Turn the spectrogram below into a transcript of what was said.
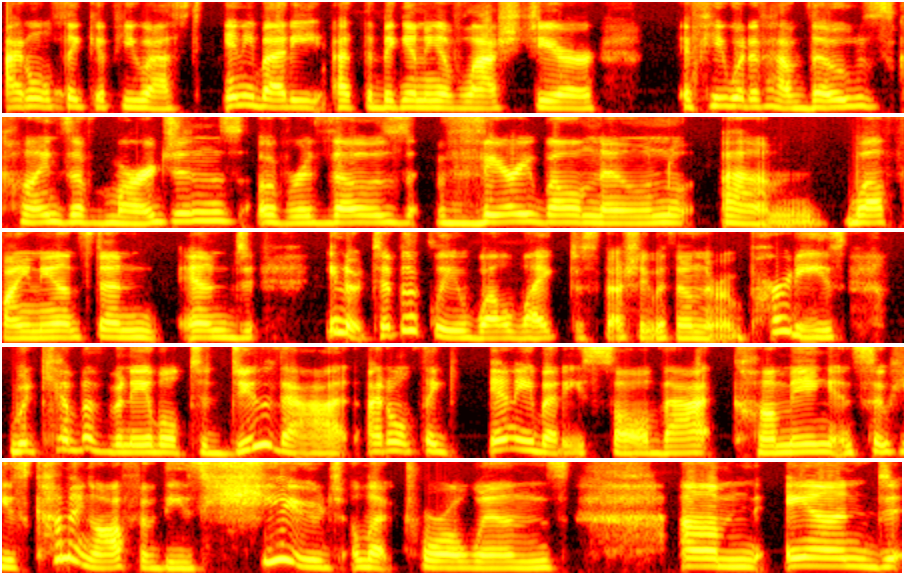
I don't think if you asked anybody at the beginning of last year if he would have had those kinds of margins over those very well known, um, well financed, and and you know typically well liked, especially within their own parties, would Kemp have been able to do that? I don't think anybody saw that coming, and so he's coming off of these huge electoral wins, um, and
